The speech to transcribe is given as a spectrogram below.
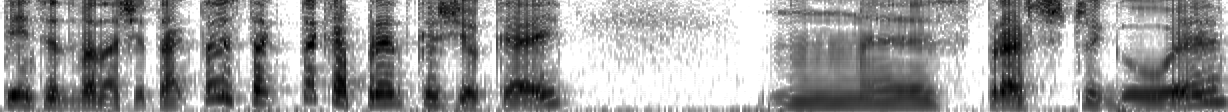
512, tak, to jest tak, taka prędkość ok. Mm, y, Sprawdź szczegóły.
